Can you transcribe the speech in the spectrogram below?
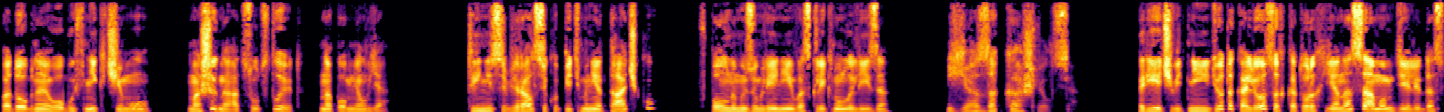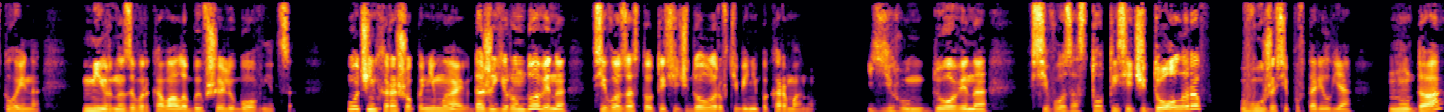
подобная обувь ни к чему. Машина отсутствует, напомнил я. Ты не собирался купить мне тачку? В полном изумлении воскликнула Лиза. Я закашлялся. Речь ведь не идет о колесах, которых я на самом деле достойна, мирно заворковала бывшая любовница. Очень хорошо понимаю, даже ерундовина всего за сто тысяч долларов тебе не по карману. Ерундовина всего за сто тысяч долларов? В ужасе повторил я. Ну да,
